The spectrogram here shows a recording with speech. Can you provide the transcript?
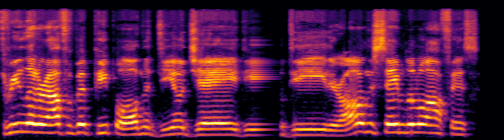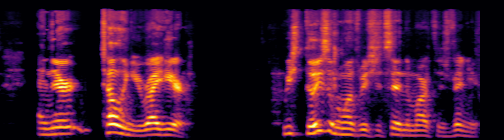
three-letter alphabet people, all in the DOJ, DOD. They're all in the same little office, and they're telling you right here. We these are the ones we should send to Martha's Vineyard.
